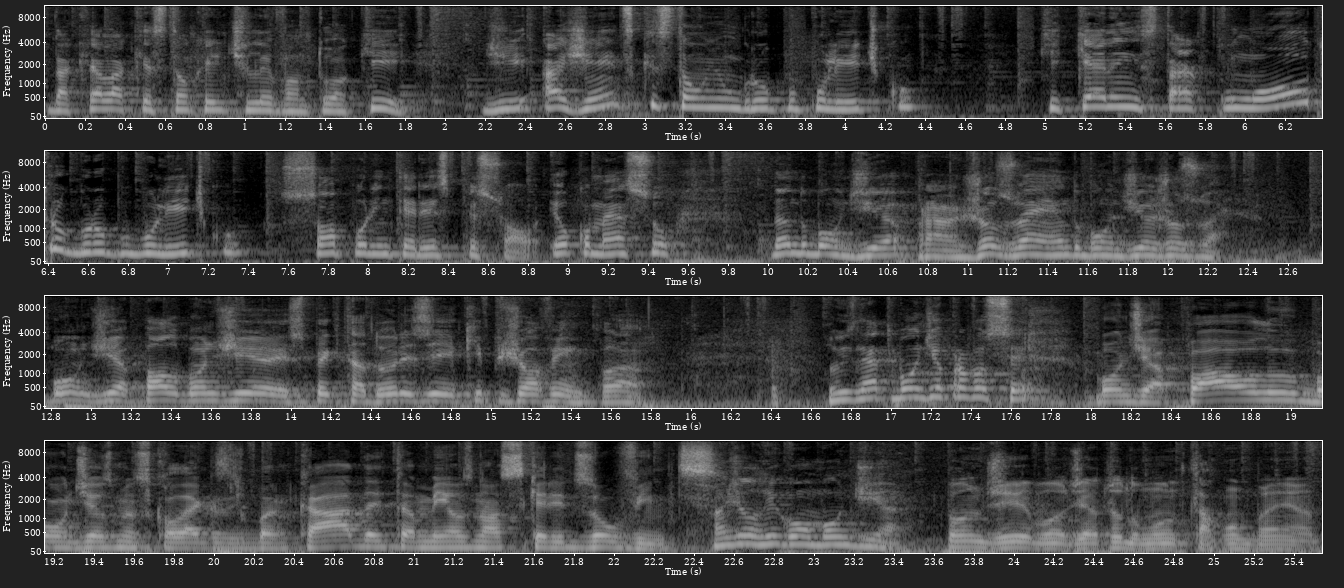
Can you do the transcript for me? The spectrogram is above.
daquela questão que a gente levantou aqui de agentes que estão em um grupo político que querem estar com outro grupo político só por interesse pessoal. Eu começo dando bom dia para Josué Endo. Bom dia, Josué. Bom dia, Paulo. Bom dia, espectadores e equipe Jovem Pan. Luiz Neto, bom dia para você. Bom dia, Paulo. Bom dia aos meus colegas de bancada e também aos nossos queridos ouvintes. Ângelo Rigon, bom dia. Bom dia, bom dia a todo mundo que está acompanhando.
